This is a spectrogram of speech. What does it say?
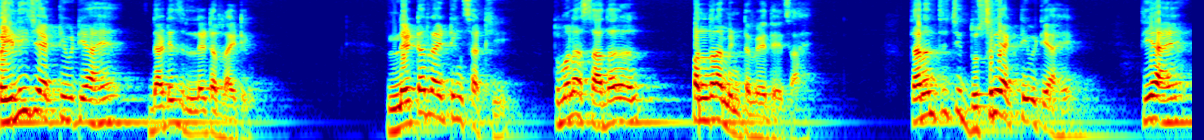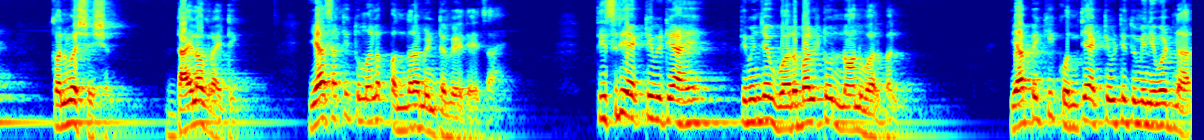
पहिली जी ॲक्टिव्हिटी आहे that is letter writing letter रायटिंगसाठी तुम्हाला साधारण पंधरा मिनटं वेळ द्यायचा आहे. त्यानंतरची दुसरी ॲक्टिव्हिटी आहे ती आहे कन्व्हर्सेशन डायलॉग रायटिंग यासाठी तुम्हाला पंधरा मिनटं वेळ द्यायचा आहे. तिसरी ॲक्टिव्हिटी आहे ती म्हणजे वर्बल टू नॉन वर्बल यापैकी कोणती ॲक्टिव्हिटी तुम्ही निवडणार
